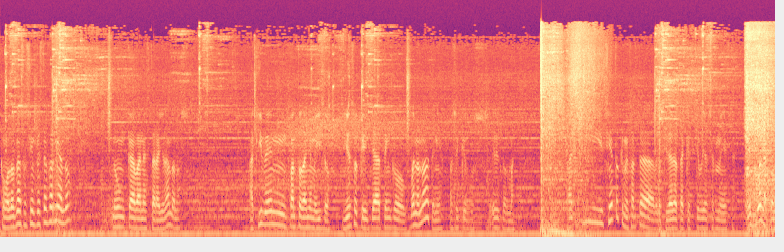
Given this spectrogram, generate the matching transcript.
Como los Nasus siempre están farmeando, nunca van a estar ayudándonos. Aquí ven cuánto daño me hizo. Y eso que ya tengo... Bueno, no lo tenía. Así que pues es normal. Aquí siento que me falta velocidad de ataque, así que voy a hacerme esta. Es buena con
